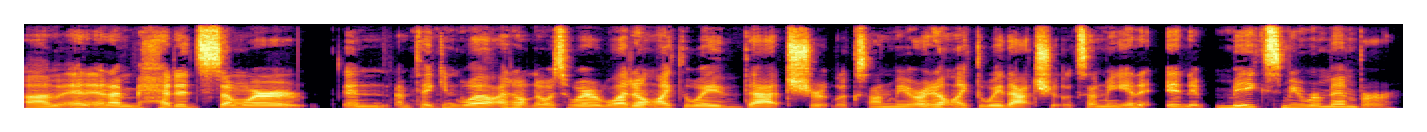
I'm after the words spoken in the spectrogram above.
um, and, and, I'm headed somewhere and I'm thinking, well, I don't know what to wear. Well, I don't like the way that shirt looks on me, or I don't like the way that shirt looks on me. And it, and it makes me remember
